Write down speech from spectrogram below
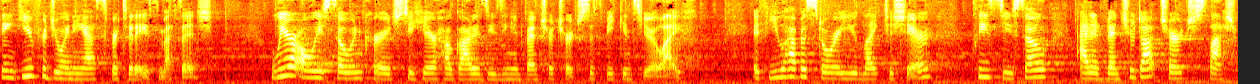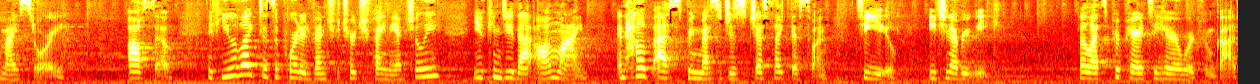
Thank you for joining us for today's message. We are always so encouraged to hear how God is using Adventure Church to speak into your life. If you have a story you'd like to share, please do so at adventure.church slash my story. Also, if you would like to support Adventure Church financially, you can do that online and help us bring messages just like this one to you each and every week. Now let's prepare to hear a word from God.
